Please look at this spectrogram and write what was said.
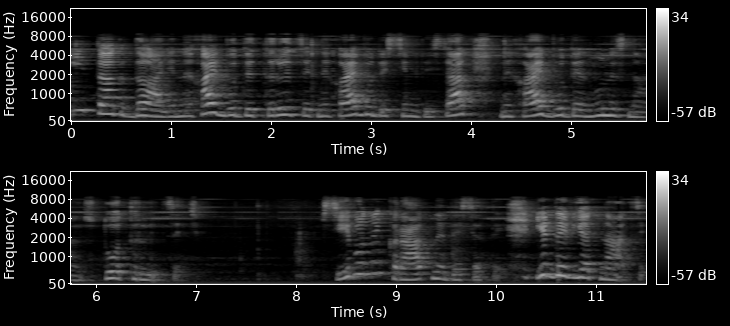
і так далі. Нехай буде 30, нехай буде 70, нехай буде, ну не знаю, 130. Всі вони кратне 10. І 19.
